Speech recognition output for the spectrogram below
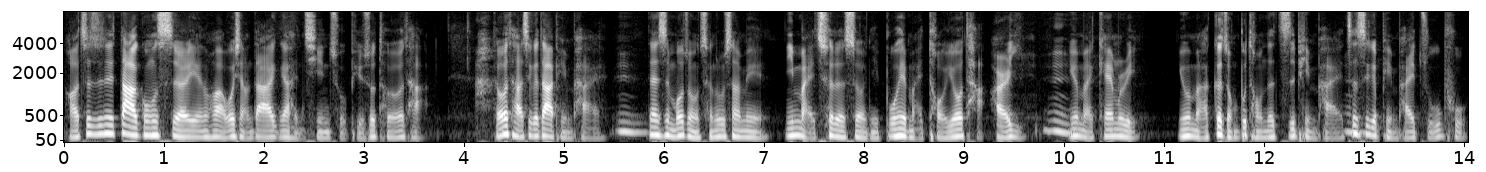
好，这是对大公司而言的话，我想大家应该很清楚。比如说 Toyota，Toyota 是个大品牌，嗯，但是某种程度上面，你买车的时候，你不会买 Toyota 而已，嗯，你会买 Camry。因为买各种不同的子品牌，这是一个品牌族谱，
